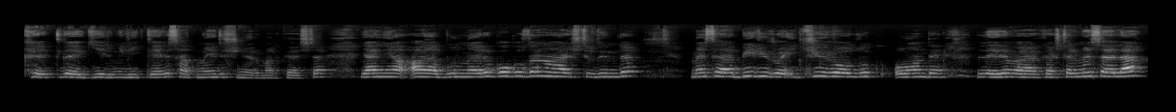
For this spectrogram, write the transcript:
40'lı, 20'likleri satmayı düşünüyorum arkadaşlar. Yani bunları Google'dan araştırdığımda mesela 1 euro, 2 euroluk olan değerleri var arkadaşlar. Mesela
